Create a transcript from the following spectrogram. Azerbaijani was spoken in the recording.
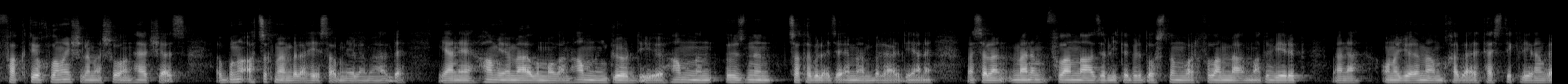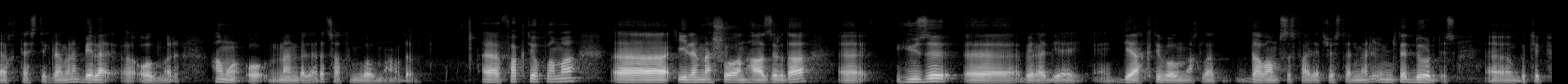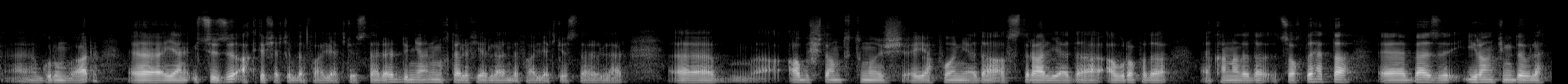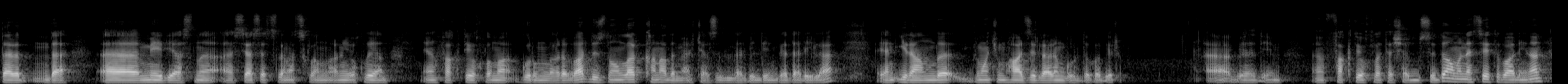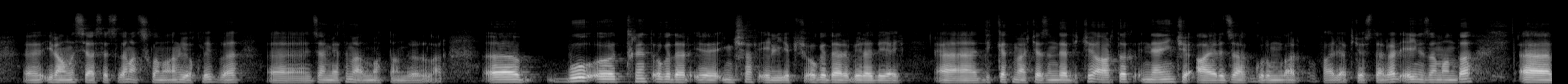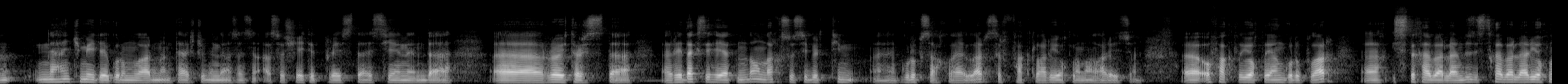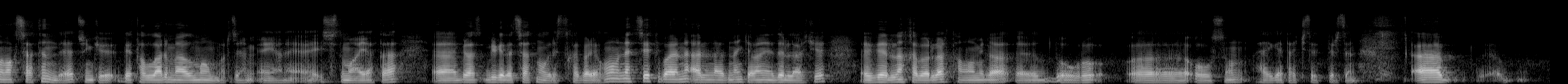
fakt yoxlama işi ilə məşğul olan hər kəs bunu açıq mənbələr hesabına eləməlidir. Yəni hamıya məlum olan, hamının gördüyü, hamının özünün çata biləcəyi mənbələrdir. Yəni məsələn, mənim filan nazirlikdə bir dostum var, filan məlumatı verib mənə, ona görə mən bu xəbəri təsdiqləyirəm və yaxud təsdiqləmirəm. Belə olmur. Hamı o mənbələrə çatımlı olmalıdır. Fakt yoxlama ilə məşğul olan hazırda yüzü belə deyək, deaktiv olmaqla davamsız fəaliyyət göstərməli ümumilikdə 400 bu tip qurum var. Yəni 300-ü aktiv şəkildə fəaliyyət göstərir. Dünyanın müxtəlif yerlərində fəaliyyət göstərirlər. ABŞ-dan tutmuş, Yaponiyada, Avstraliyada, Avropada, Kanadada çoxdur. Hətta bəzi İran kimi dövlətlərin də mediasını, siyasətçilərin açıqlamalarını yoxlayan yəni fakt yoxlama qurumları var. Düzdür, onlar Kanada mərkəzlidirlər bildiyim qədərilə. Yəni İranlı güman ki, mühacirlərin qurduğu bir belə deyim, fakt yoxla təşəbbüsüdür, amma nəticə etibarilə İranlı siyasətçilərin açıqlamalarını yoxlayıb və cəmiyyəti məlumatlandırırlar. Bu trend o qədər inkişaf eləyib ki, o qədər belə deyək, diqqət mərkəzindədir ki, artıq nəinki ayrıca qurumlar fəaliyyət göstərirlər, eyni zamanda nəhəng media qurumlarının tərkibində, məsələn, Associated Press-də, CNN-də, Reuters-də, redaksiya heyətində onlar xüsusi bir tim qrup saxlayırlar sırf faktları yoxlamaları üçün. O faktı yoxlayan qruplar isti xəbərlərini, düz isti xəbərləri yoxlamaq çətindir, çünki detalları məlum olmur cəm, yəni ictimaiyyətə. Biraz bir qədər çətin olur isti xəbər yoxlamaq, amma nəticə etibarilə əllərindən gələn edirlər ki, verilən xəbərlər tamamilə doğru olsun, həqiqət əks etdirsin.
